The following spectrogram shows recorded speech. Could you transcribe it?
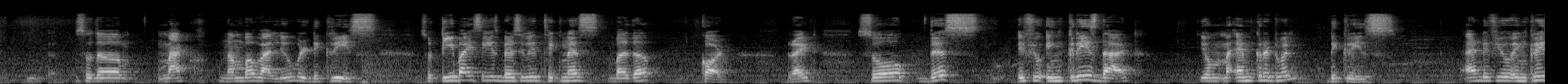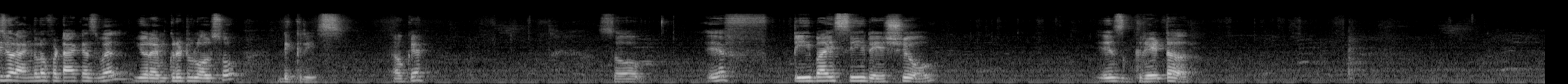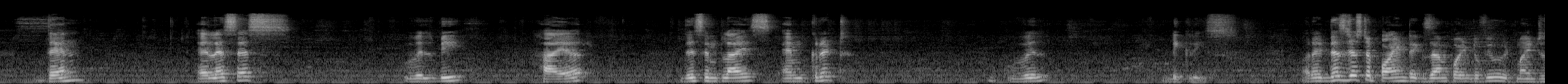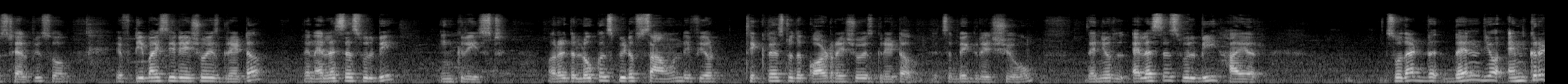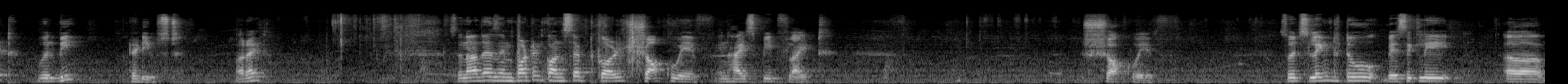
so the Mach number value will decrease. So T by C is basically thickness by the chord right? So this if you increase that your m crit will decrease. And if you increase your angle of attack as well your m crit will also decrease. Okay? So if T by C ratio is greater then LSS will be higher. This implies mcrit will decrease. Alright this is just a point exam point of view. It might just help you. So if T by C ratio is greater then LSS will be increased. Alright the local speed of sound if your thickness to the chord ratio is greater it's a big ratio then your LSS will be higher. So that the, then your mcrit will be reduced. Alright? So now there's an important concept called shock wave in high speed flight shock wave so it's linked to basically uh,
